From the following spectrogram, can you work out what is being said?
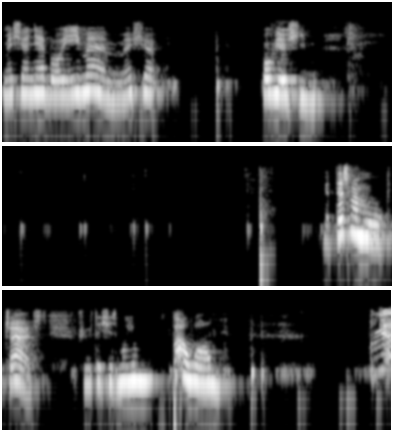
My się nie boimy, my się powiesimy. Ja też mam łuk, cześć. Przywitaj się z moją pałą. Nie!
